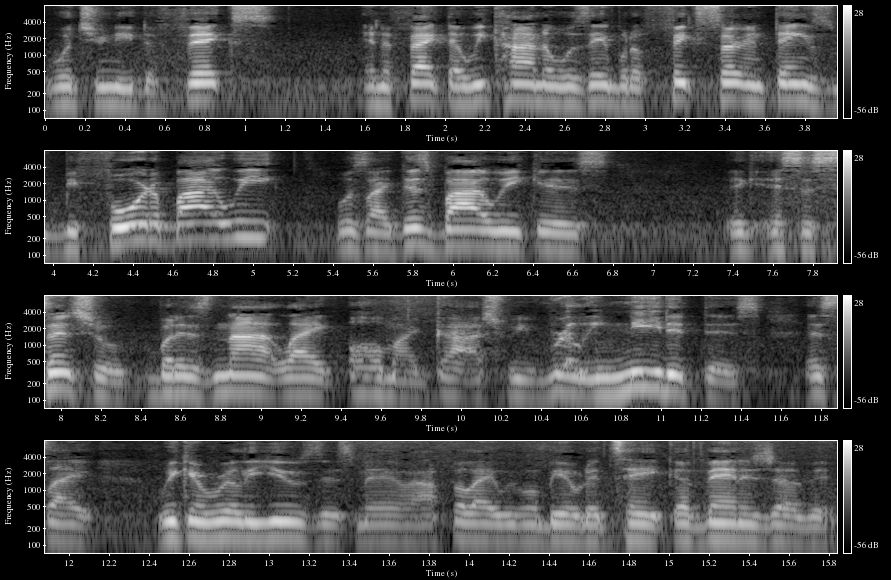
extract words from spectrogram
what you need to fix, and the fact that we kind of was able to fix certain things before the bye week was like this bye week is it's essential, but it's not like oh my gosh, we really needed this. It's like we can really use this, man. I feel like we're gonna be able to take advantage of it.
